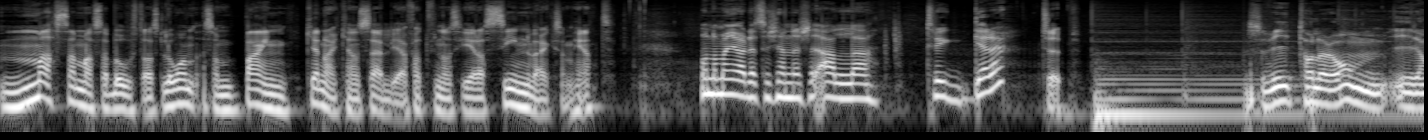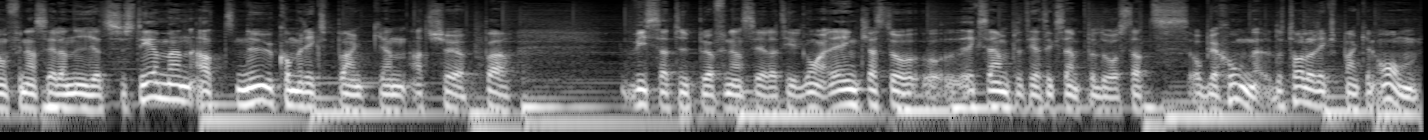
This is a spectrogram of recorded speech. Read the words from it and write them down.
massa, massa bostadslån som bankerna kan sälja för att finansiera sin verksamhet. Och när man gör det så känner sig alla tryggare? Typ. Så vi talar om i de finansiella nyhetssystemen att nu kommer Riksbanken att köpa vissa typer av finansiella tillgångar. Det enklaste exemplet är till exempel då statsobligationer. Då talar Riksbanken om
